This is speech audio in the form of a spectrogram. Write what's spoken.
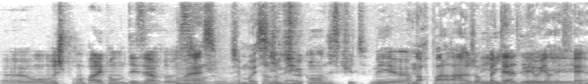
Euh, en vrai, je pourrais en parler pendant des heures. euh, si Ouais, un c'est- moi si un aussi, jour mais- tu veux qu'on en discute, mais euh, On en reparlera un jour peut-être, mais oui, en effet.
